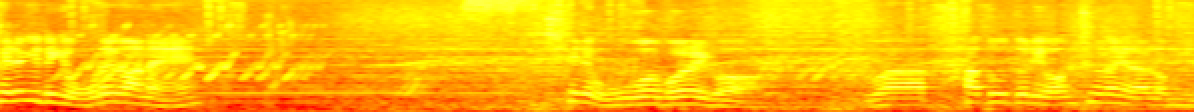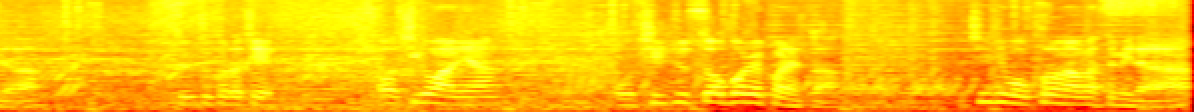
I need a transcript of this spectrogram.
체력이 되게 오래가네. 체력 우와 뭐야 이거. 와 파도들이 엄청나게 날라옵니다. 질주 그렇지. 어 지금 아니야. 어 질주 써버릴 뻔했다. 75% 남았습니다.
